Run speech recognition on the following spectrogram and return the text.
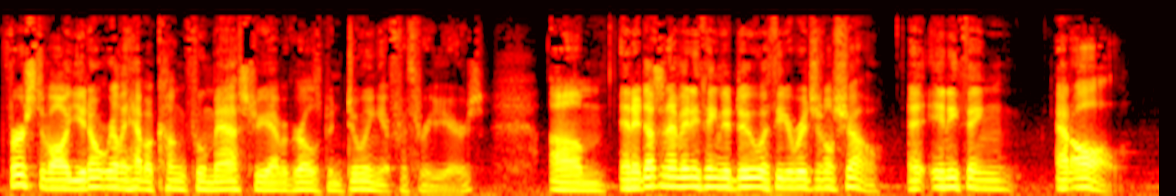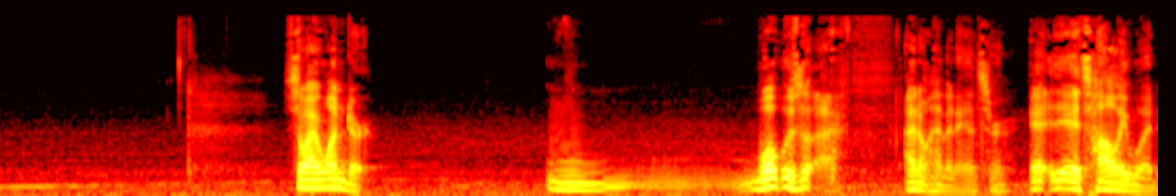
First of all, you don't really have a kung fu master. You have a girl who's been doing it for three years. Um, and it doesn't have anything to do with the original show, anything at all. So I wonder, what was. I don't have an answer. it's Hollywood.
